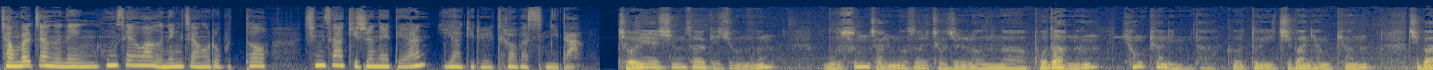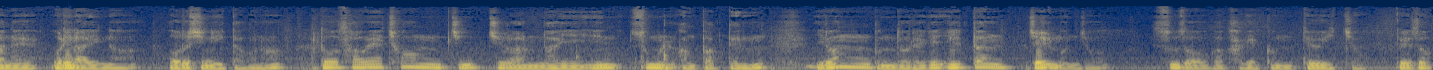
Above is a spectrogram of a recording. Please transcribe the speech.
장발장 은행 홍세화 은행장으로부터 심사 기준에 대한 이야기를 들어봤습니다. 저희의 심사 기준은 무슨 잘못을 저질렀나 보다는 형편입니다. 그것도 이 집안 형편, 집안에 어린아이나 어르신이 있다거나 또 사회에 처음 진출한 나이인 스물 안팎된 이런 분들에게 일단 제일 먼저 순서가 가게끔 되어 있죠. 그래서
